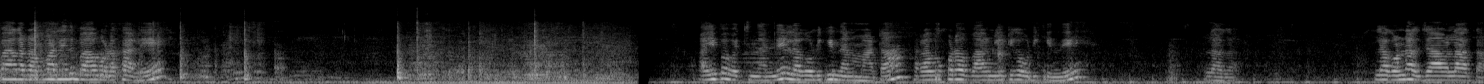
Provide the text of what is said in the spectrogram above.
బాగా రవ్వ అనేది బాగా ఉడకాలి అయిపోయి వచ్చిందండి ఇలాగ ఉడికిందనమాట. రవ్వ కూడా బాగా నీట్గా ఉడికింది. ఇలాగా. ఇలాగ ఉండాలి జావలాగా.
